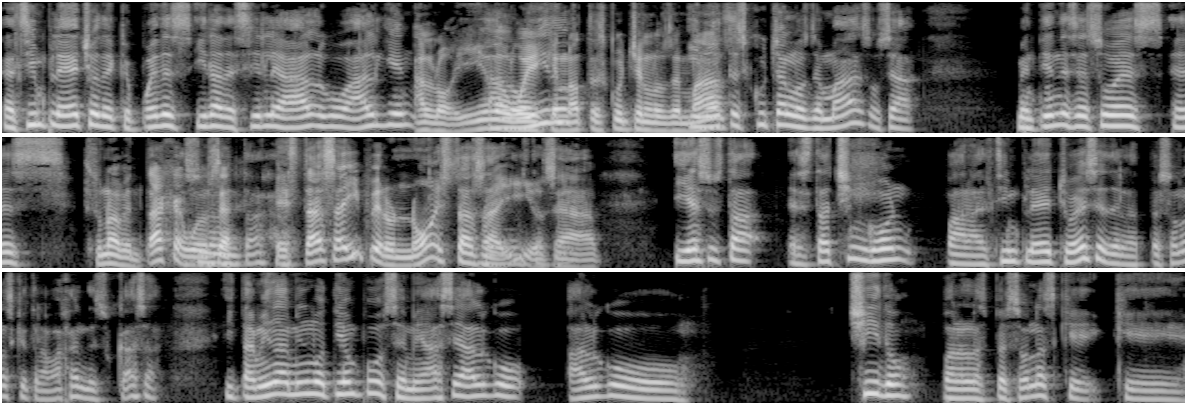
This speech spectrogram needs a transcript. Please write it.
el simple hecho de que puedes ir a decirle algo a alguien Al oído, güey, que no te escuchen los y demás. no te escuchan los demás. O sea, ¿me entiendes? Eso es, es Es una ventaja, güey. O una sea, ventaja. estás ahí, pero no estás Sí, ahí. O sea, y eso está, está chingón para el simple hecho ese de las personas que trabajan de su casa. Y también al mismo tiempo se me hace algo, algo chido para las personas que, que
